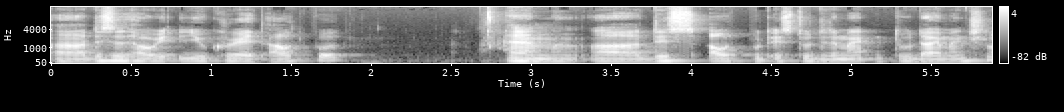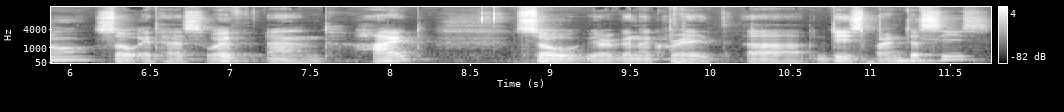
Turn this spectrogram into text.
uh, this is how we, you create output. And uh, this output is two, two dimensional, so it has width and height. So you're gonna create uh, these parentheses,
